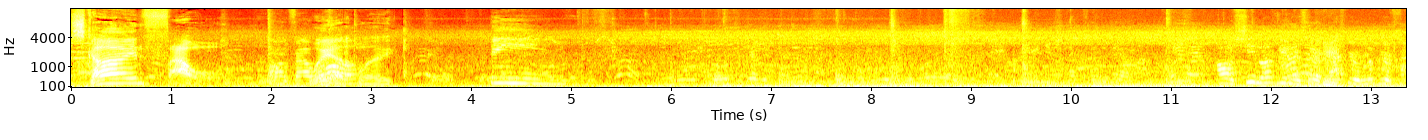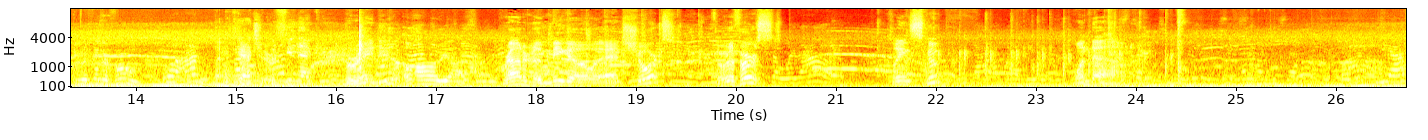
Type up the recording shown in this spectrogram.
Skied foul. Foul Way ball. out of play. Bing. Oh, she loves getting herself. Ask her, look, her, look at her phone. Well, I'm. That catcher. Ray deal. Oh, Oh, yeah. grounded to Migo at short. Throw to first. Clean scoop. One down. Yeah.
